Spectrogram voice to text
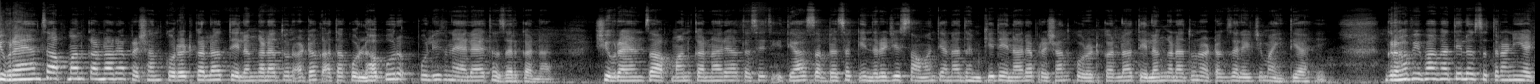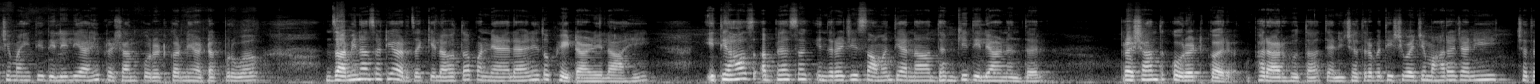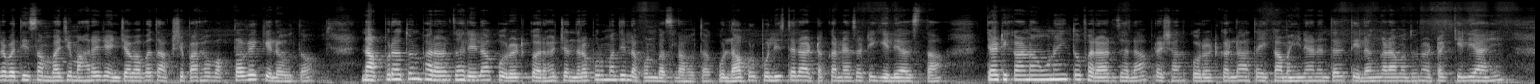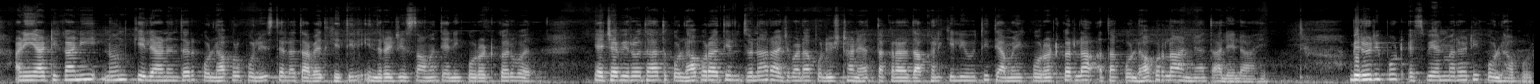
शिवरायांचा अपमान करणाऱ्या प्रशांत कोरटकरला तेलंगणातून अटक आता कोल्हापूर पोलीस न्यायालयात हजर करणार. शिवरायांचा अपमान करणाऱ्या तसेच इतिहास अभ्यासक इंद्रजीत सावंत यांना धमकी देणाऱ्या प्रशांत कोरटकरला तेलंगणातून अटक झाल्याची माहिती आहे. गृह विभागातील सूत्रांनी याची माहिती दिलेली आहे. प्रशांत कोरटकरने अटकपूर्व जामिनासाठी अर्ज केला होता पण न्यायालयाने तो फेटाळलेला आहे. इतिहास अभ्यासक इंद्रजीत सावंत यांना धमकी दिल्यानंतर प्रशांत कोरटकर फरार होता. त्यांनी छत्रपती शिवाजी महाराज आणि छत्रपती संभाजी महाराज यांच्याबाबत आक्षेपार्ह वक्तव्य केलं होतं. नागपुरातून फरार झालेला कोरटकर हा चंद्रपूरमध्ये लपून बसला होता. कोल्हापूर पोलीस त्याला अटक करण्यासाठी गेले असता त्या ठिकाणाहूनही तो फरार झाला. प्रशांत कोरटकरला आता एका महिन्यानंतर तेलंगणामधून अटक केली आहे आणि या ठिकाणी नोंद केल्यानंतर कोल्हापूर पोलीस त्याला ताब्यात घेतील. इंद्रजीत सावंत यांनी कोरटकरवर याच्या विरोधात कोल्हापुरातील जुना राजवाडा पोलीस ठाण्यात तक्रार दाखल केली होती. त्यामुळे कोरटकरला आता कोल्हापूरला आणण्यात आलेला आहे. Bureau report S B N Marathi Kolhapur.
